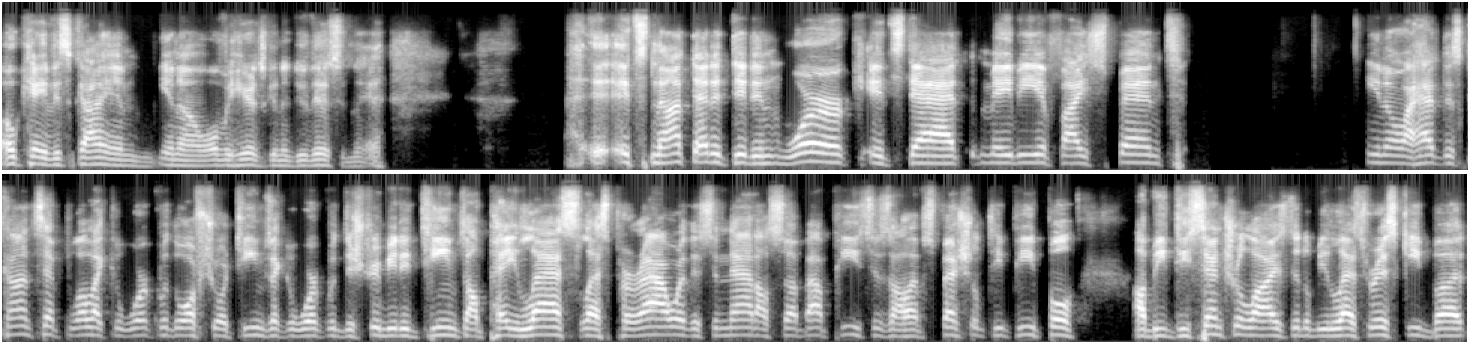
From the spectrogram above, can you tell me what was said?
Okay, this guy and you know over here is going to do this, and it's not that it didn't work. It's that maybe if I spent you know, I had this concept, well, I could work with offshore teams, I could work with distributed teams, I'll pay less, less per hour, this and that. I'll sub out pieces, I'll have specialty people, I'll be decentralized, it'll be less risky. But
